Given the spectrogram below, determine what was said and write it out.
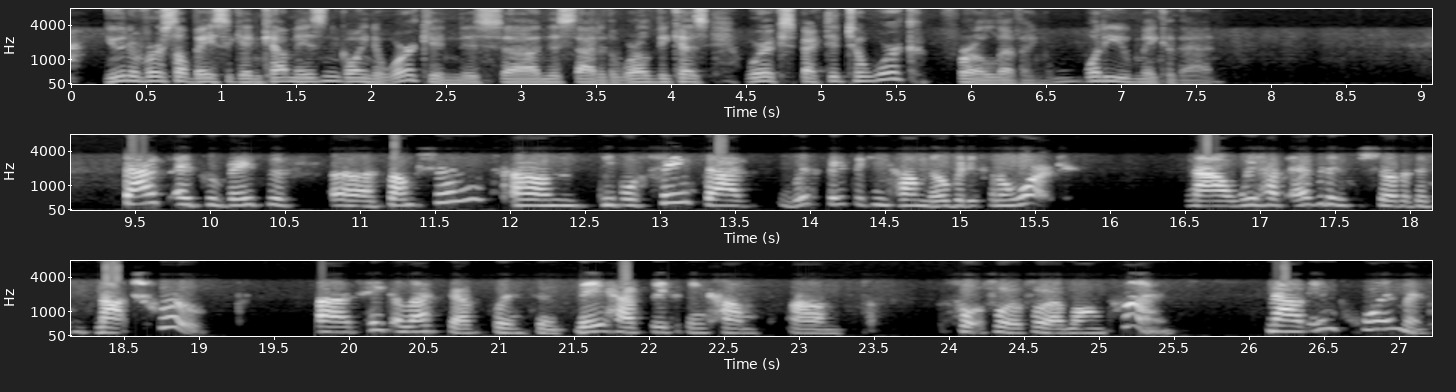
Universal basic income isn't going to work in this uh, on this side of the world because we're expected to work for a living. What do you make of that? That's a pervasive uh, assumption. Um, people think that with basic income, nobody's going to work. Now, we have evidence to show that this is not true. Uh, take Alaska, for instance. They have basic income um, for, for, for a long time. Now, employment,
